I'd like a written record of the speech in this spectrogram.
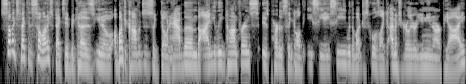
some expected, some unexpected because you know a bunch of conferences like don't have them. The Ivy League conference is part of this thing called the ECAC with a bunch of schools like I mentioned earlier, Union and RPI.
